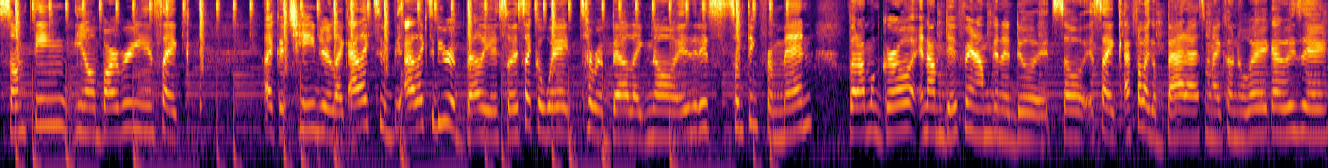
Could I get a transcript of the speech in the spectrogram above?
something, you know, barbering is like like a changer. Like I like to be, I like to be rebellious. So it's like a way to rebel. Like no, it, it is something for men, but I'm a girl and I'm different. I'm gonna do it. So it's like I feel like a badass when I come to work. I always say,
